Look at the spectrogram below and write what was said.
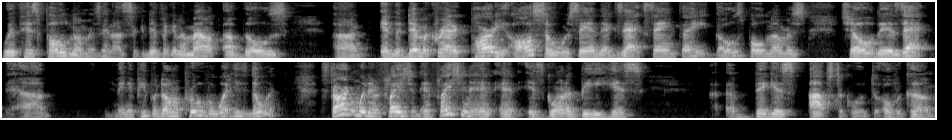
with his poll numbers. And a significant amount of those uh, in the Democratic Party also were saying the exact same thing. Those poll numbers show the exact. Uh, many people don't approve of what he's doing. Starting with inflation, inflation and, and is going to be his uh, biggest obstacle to overcome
